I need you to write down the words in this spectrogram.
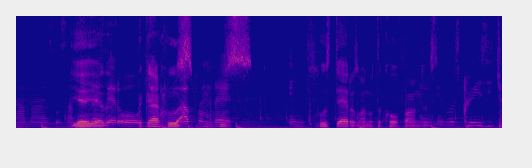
Hamas or something Yeah, yeah, like the- that. Or the he guy grew who's up from there, whose and, whose dad was one of the co-founders. it was crazy to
